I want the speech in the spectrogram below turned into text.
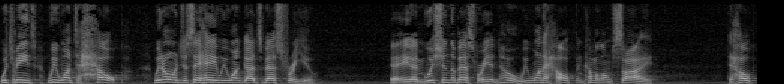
Which means we want to help. We don't want to just say, hey, we want God's best for you. Hey, I'm wishing the best for you. No, we want to help and come alongside to help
